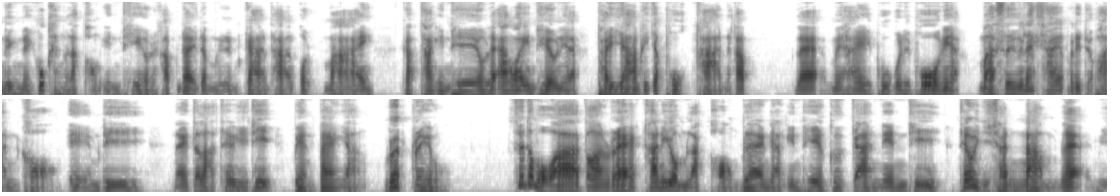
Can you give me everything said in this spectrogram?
หนึ่งในคู่แข่งหลักของ Intel นะครับได้ดำเนินการทางกฎหมายกับทาง Intel และอ้างว่า Intel เนี่ยพยายามที่จะผูกขาดนะครับและไม่ให้ผู้บริโภคเนี่ยมาซื้อและใช้ผลิตภัณฑ์ของ AMD ในตลาดเทคโนโลยีที่เปลี่ยนแปลงอย่างรวดเร็ว ซึ่งต้องบอกว่าตอนแรกค่านิยมหลักของแบรนด์อย่าง Intel คือการเน้นที่เทคโนโลยีชั้นนำและมี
